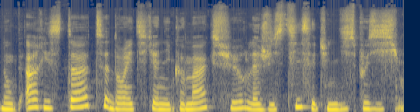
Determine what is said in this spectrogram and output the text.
Donc Aristote, dans Éthique à Nicomaque, sur la justice est une disposition.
